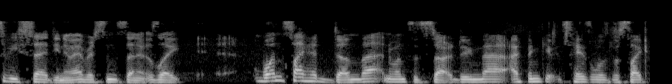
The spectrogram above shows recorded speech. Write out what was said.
to be said, you know, ever since then, it was like, once I had done that and once I'd started doing that, I think it was Hazel was just like,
